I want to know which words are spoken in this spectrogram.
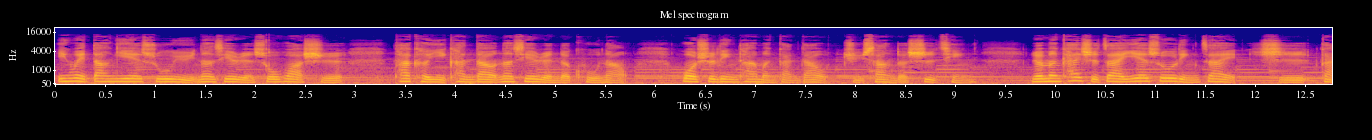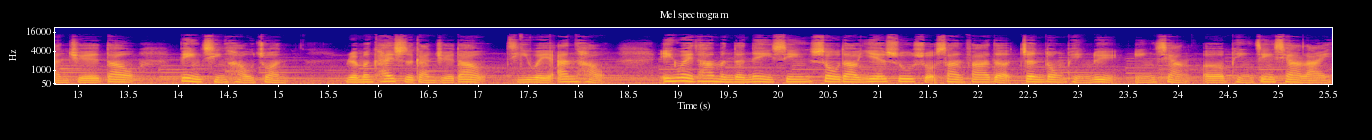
因为当耶稣与那些人说话时，他可以看到那些人的苦恼，或是令他们感到沮丧的事情。人们开始在耶稣临在时感觉到病情好转，人们开始感觉到极为安好，因为他们的内心受到耶稣所散发的振动频率影响而平静下来。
